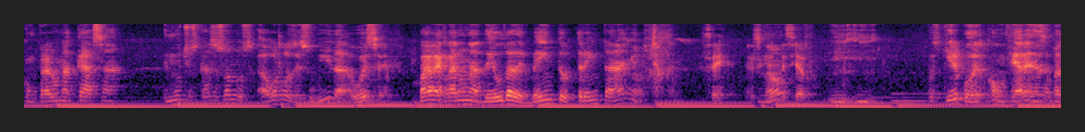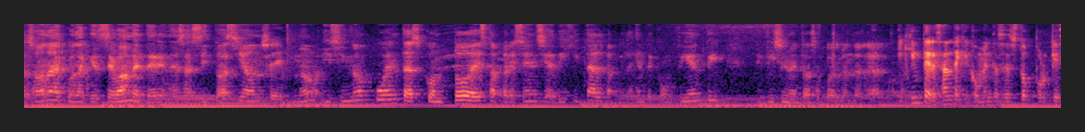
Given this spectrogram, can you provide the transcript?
comprar una casa, en muchos casos son los ahorros de su vida, o es, Sí, va a agarrar una deuda de 20 o 30 años. sí, es, ¿no? es cierto. y, y, pues quiere poder confiar en esa persona con la que se va a meter en esa situación, Sí. ¿no? Y si no cuentas con toda esta presencia digital para que la gente confíe en ti, difícilmente vas a poder venderle algo. Y qué interesante que comentas esto porque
